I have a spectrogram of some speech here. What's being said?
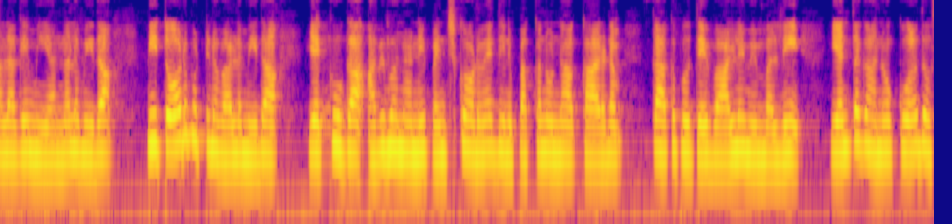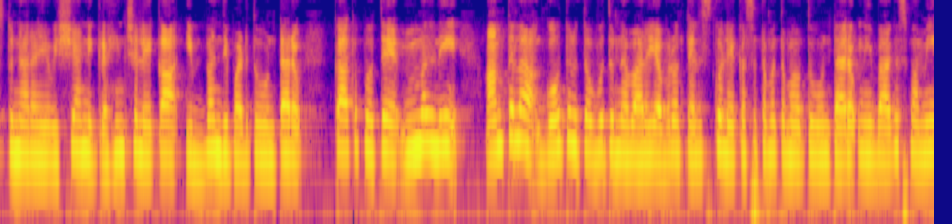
అలాగే మీ అన్నల మీద మీ తోడబుట్టిన వాళ్ళ మీద ఎక్కువగా అభిమానాన్ని పెంచుకోవడమే దీని పక్కనున్న కారణం. కాకపోతే వాళ్ళే మిమ్మల్ని ఎంతగానో కూలదోస్తున్నారనే విషయాన్ని గ్రహించలేక ఇబ్బంది పడుతూ ఉంటారు. కాకపోతే మిమ్మల్ని అంతలా గోతులు తవ్వుతున్న వారు ఎవరో తెలుసుకోలేక సతమతమవుతూ ఉంటారు. మీ భాగస్వామి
